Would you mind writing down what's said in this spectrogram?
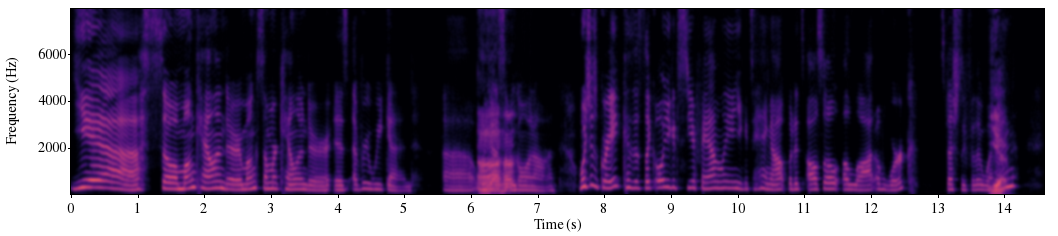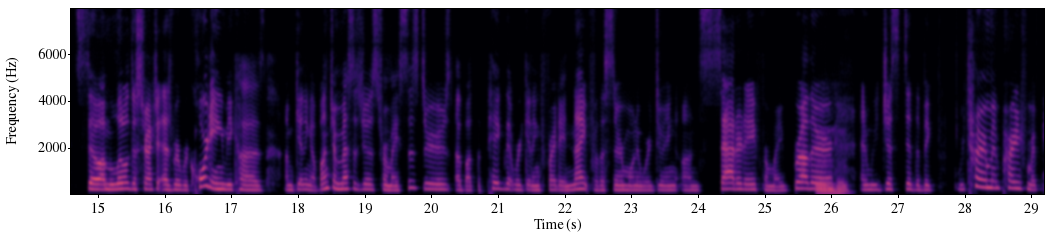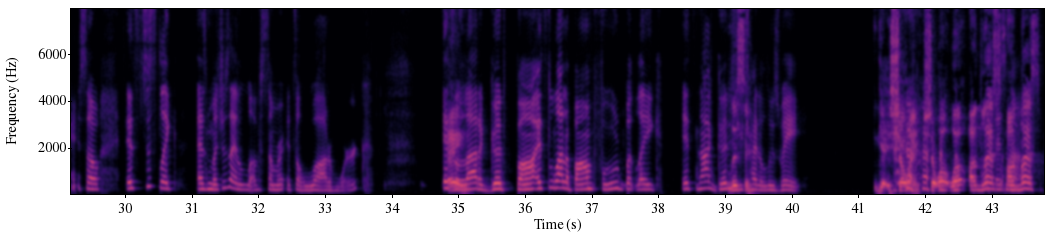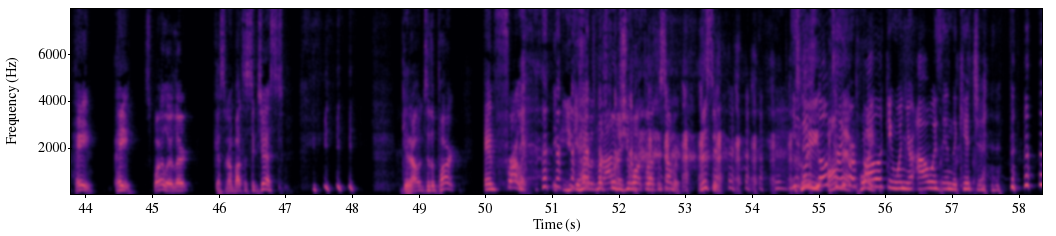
Yeah. So Hmong calendar, Hmong summer calendar is every weekend. Uh, we got Uh-huh. something going on, which is great because it's like, oh, you get to see your family and you get to hang out, but it's also a lot of work, especially for the women. Yeah. So I'm a little distracted as we're recording because I'm getting a bunch of messages from my sisters about the pig that we're getting Friday night for the ceremony we're doing on Saturday for my brother Mhm. and we just did the big retirement party for my parents. So it's just like as much as I love summer, it's a lot of work. It's Hey. a lot of good bomb. It's a lot of bomb food, but like it's not good if you try to lose weight. Yeah, show ain't. Show well, well unless It's not. unless hey, hey, spoiler alert. Guess what I'm about to suggest? Get out into the park and frolic. you can have as much food as you want throughout the summer. Listen, Yeah, there's no time for point- frolicking when you're always in the kitchen.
